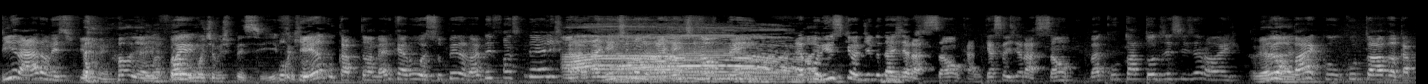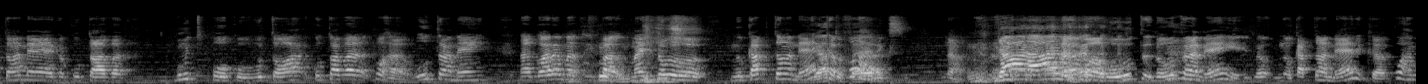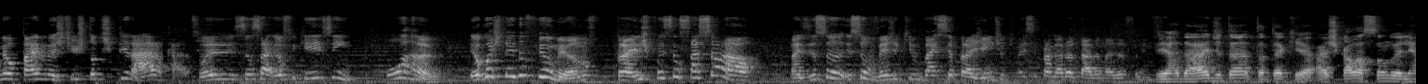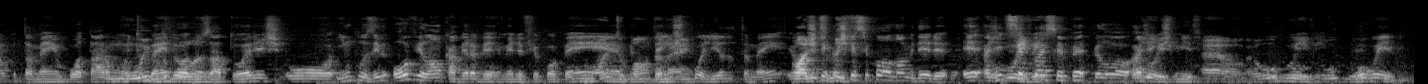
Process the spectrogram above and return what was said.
piraram nesse filme. Olha. Mas Foi- algum motivo específico? Porque o Capitão América era o super-herói da infância deles, cara. Ah. a, gente não, a gente não tem. É Ah. por isso que eu digo da geração, cara, que essa geração vai cultuar todos esses heróis. Verdade. Meu pai cu- cultuava o Capitão América, cultuava muito pouco o Thor, cultuava, porra, Ultraman. Agora, ma- pa- mas no, no Capitão América, Gato porra, Félix. Não. Caralho! Caramba, Ultra- no Ultraman, no, no Capitão América, porra, meu pai e meus tios todos piraram, cara. Foi sensacional. Eu fiquei assim, porra, eu gostei do filme. Eu não, pra eles foi sensacional. Mas isso, isso eu vejo que vai ser pra gente o que vai ser pra garotada mais à frente. Verdade, tá- tanto é que a escalação do elenco também botaram muito, Muito bem do- dos atores. O, inclusive, o vilão Caveira Vermelha ficou bem, Muito bom bem também. escolhido também. Eu, esque- eu esqueci qual é o nome dele. É, A gente Hugo sempre conhece pe- pelo Hugo Agente Weaving. Smith. É, o é o Hugo Weaving. Hugo. Weaving.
